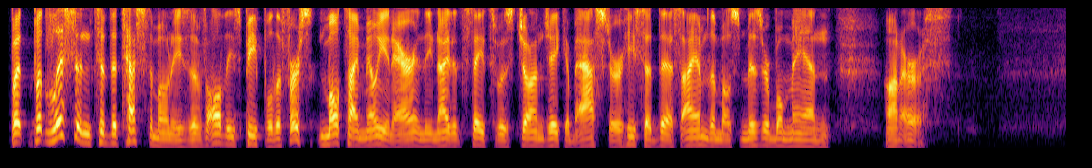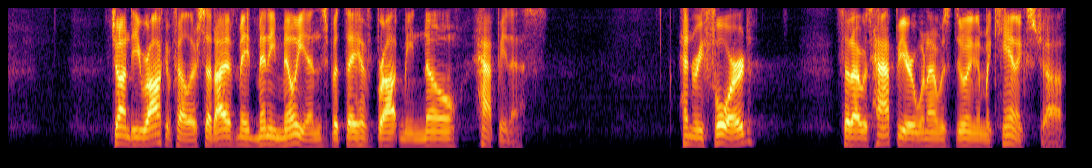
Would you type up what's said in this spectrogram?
But, but listen to the testimonies of all these people. The first multimillionaire in the United States was John Jacob Astor. He said this I am the most miserable man on earth. John D. Rockefeller said, I have made many millions, but they have brought me no happiness. Henry Ford said, I was happier when I was doing a mechanic's job.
